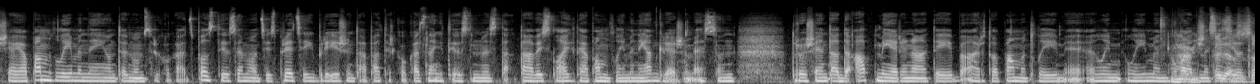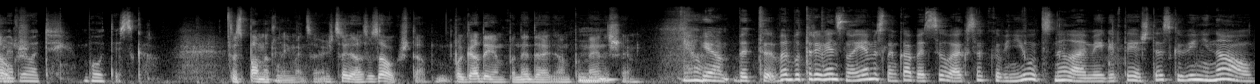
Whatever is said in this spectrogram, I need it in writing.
šajā pamatlīmenī, un tad mums ir kaut kādas pozitīvas emocijas, priecīgi brīži, un tāpat ir kaut kāds negatīvs, un mēs tā, tā visu laiku tajā pamatlīmenī atgriežamies. Un droši vien tāda apmierinātība ar to pamatlīmeni, kādu mēs izjūtam, ir ļoti būtiska. Tas pamatlīmenis, viņš ceļās uz augšu tā, pa gadiem, pa nedēļām, pa mm. mēnešiem. Jā. Jā, bet eh, varbūt arī viens no iemesliem, kāpēc cilvēki saka, ka viņi jūtas nelaimīgi, ir tieši tas, ka viņi nav,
